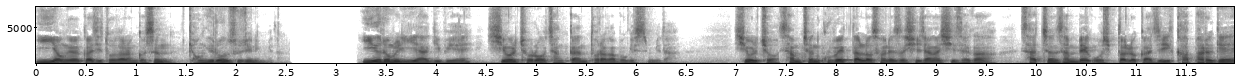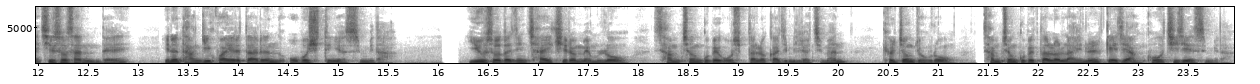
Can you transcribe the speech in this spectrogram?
이 영역까지 도달한 것은 경이로운 수준입니다. 이 흐름을 이해하기 위해 10월 초로 잠깐 돌아가 보겠습니다. 10월 초 3,900달러 선에서 시장한 시세가 4,350달러까지 가파르게 치솟았는데 이는 단기 과열에 따른 오버슈팅이었습니다. 이후 쏟아진 차익 실현 매물로 3,950달러까지 밀렸지만 결정적으로 3,900달러 라인을 깨지 않고 지지했습니다.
